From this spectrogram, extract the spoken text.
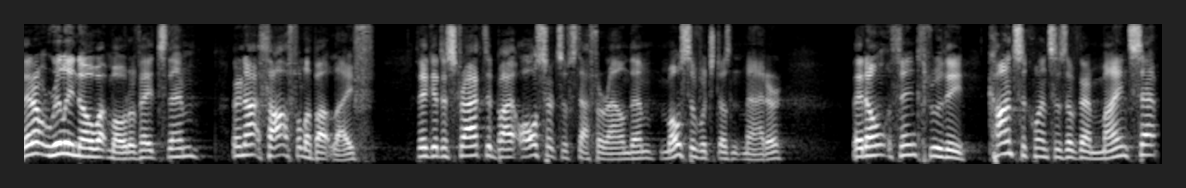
They don't really know what motivates them. They're not thoughtful about life. They get distracted by all sorts of stuff around them, most of which doesn't matter. They don't think through the consequences of their mindset.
